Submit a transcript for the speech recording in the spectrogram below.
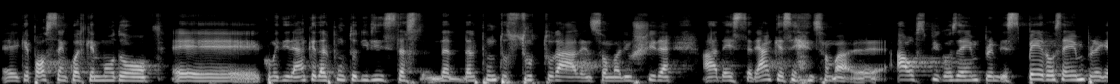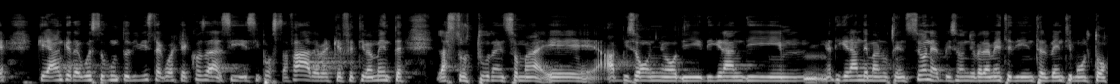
eh, che, possa in qualche modo, eh, come dire, anche dal punto di vista, dal, dal punto strutturale, insomma, riuscire ad essere, anche se insomma eh, auspico sempre, spero sempre che, che, anche da questo punto di vista qualche cosa si, si possa fare, perché effettivamente la struttura insomma è, ha bisogno di, di, grandi, di grande manutenzione, ha bisogno veramente di interventi molto,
